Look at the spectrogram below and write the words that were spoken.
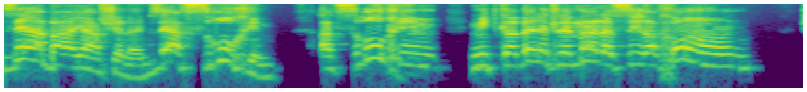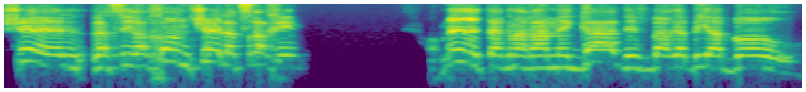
זה הבעיה שלהם, זה הסרוכים. הסרוכים מתקבלת למעלה סירחון של, לסירחון של הצרכים. אומרת הגמרא, מגדף ברבי אבו.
